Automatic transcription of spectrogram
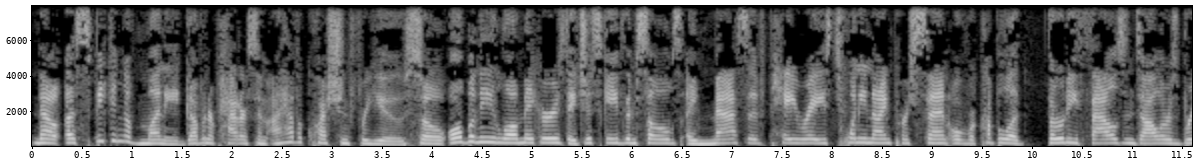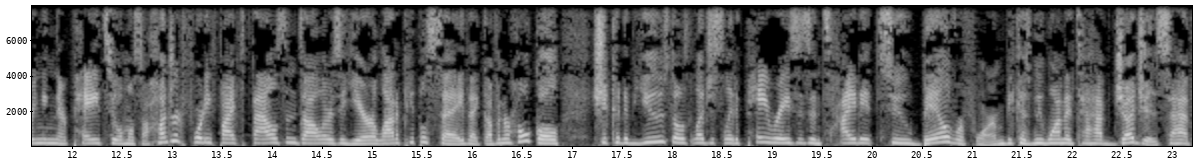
Now, uh, speaking of money, Governor Paterson, I have a question for you. So, Albany lawmakers, they just gave themselves a massive pay raise, 29% over a couple of $30,000, bringing their pay to almost $145,000 a year. A lot of people say that Governor Hochul, she could have used those legislative pay raises and tied it to bail reform because we wanted to have judges to have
